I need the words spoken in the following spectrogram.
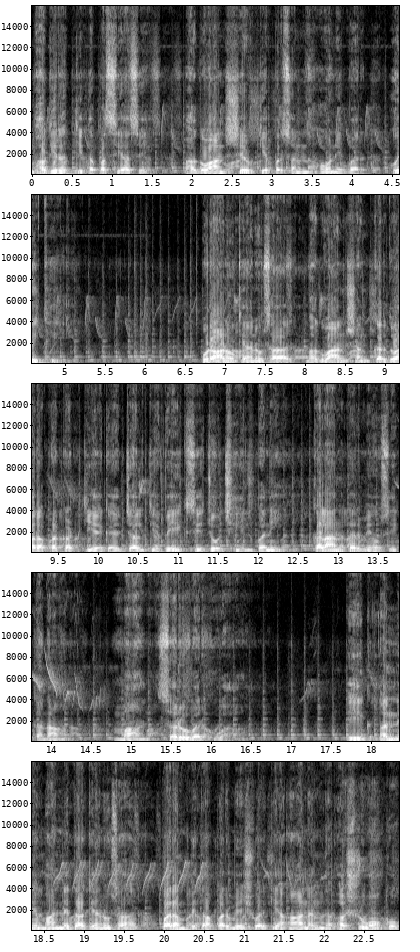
भगीरथ की तपस्या से भगवान शिव के प्रसन्न होने पर हुई थी। पुराणों के अनुसार भगवान शंकर द्वारा प्रकट किए गए जल के वेग से जो झील बनी कलांतर में उसी का नाम मान सरोवर हुआ। एक अन्य मान्यता के अनुसार परम पिता परमेश्वर के आनंद अश्रुओं को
